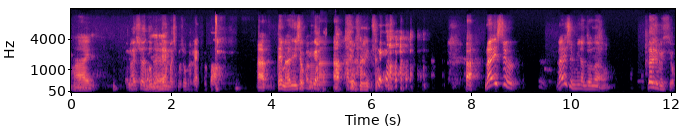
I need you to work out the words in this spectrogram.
はい。う来週はどんなテーマしましょうかね。ー あ、テーマ何にしようかな。あ、あ来週、来週みんなどうなの？大丈夫ですよ。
